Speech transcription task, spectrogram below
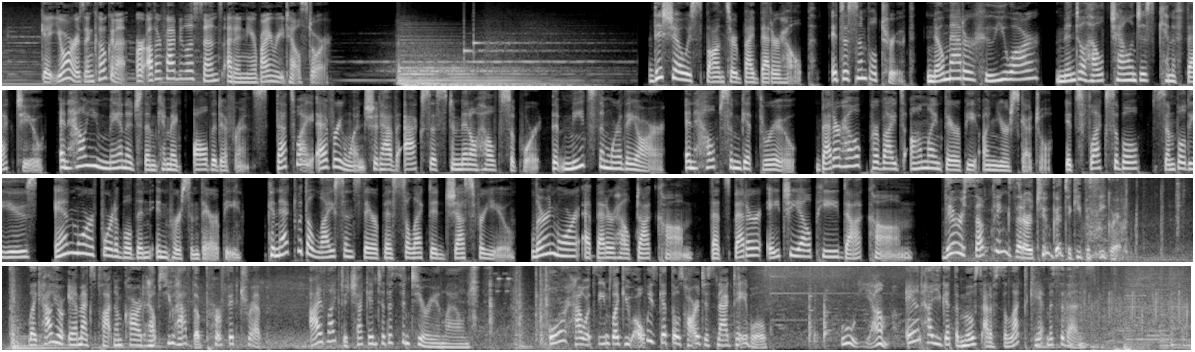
Get yours in coconut or other fabulous scents at a nearby retail store. This show is sponsored by BetterHelp. It's a simple truth. No matter who you are, mental health challenges can affect you, and how you manage them can make all the difference. That's why everyone should have access to mental health support that meets them where they are and helps them get through. BetterHelp provides online therapy on your schedule. It's flexible, simple to use, and more affordable than in person therapy. Connect with a licensed therapist selected just for you. Learn more at betterhelp.com. That's betterhelp.com. There are some things that are too good to keep a secret. Like how your Amex Platinum card helps you have the perfect trip. I'd like to check into the Centurion Lounge. Or how it seems like you always get those hard to snag tables. Ooh, yum. And how you get the most out of select can't miss events.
